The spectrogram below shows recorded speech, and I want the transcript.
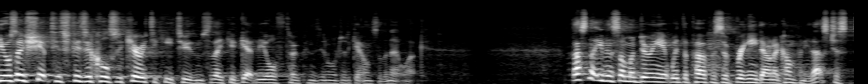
He also shipped his physical security key to them so they could get the auth tokens in order to get onto the network. That's not even someone doing it with the purpose of bringing down a company. That's just,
